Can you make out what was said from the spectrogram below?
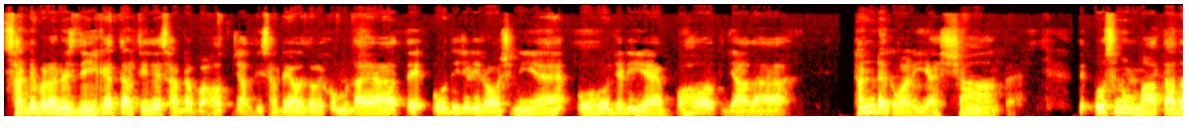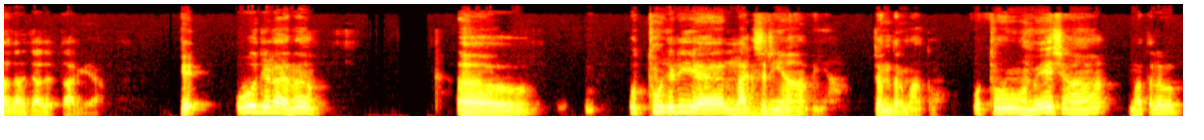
ਸਾਡੇ ਬੜਾ ਨਜ਼ਦੀਕ ਹੈ, ਧਰਤੀ ਦੇ ਸਾਡਾ ਬਹੁਤ ਜਲਦੀ ਸਾਡੇ ਆਲੇ ਦੁਆਲੇ ਘੁੰਮਦਾ ਆ ਤੇ ਉਹਦੀ ਜਿਹੜੀ ਰੋਸ਼ਨੀ ਹੈ, ਉਹ ਜਿਹੜੀ ਹੈ ਬਹੁਤ ਜ਼ਿਆਦਾ ਠੰਡਕ ਵਾਲੀ ਹੈ, ਸ਼ਾਂਤ ਹੈ। ਤੇ ਉਸ ਨੂੰ ਮਾਤਾ ਦਾ ਦਰਜਾ ਦਿੱਤਾ ਗਿਆ। ਕਿ ਉਹ ਜਿਹੜਾ ਹੈ ਨਾ ਅ ਉੱਥੋਂ ਜਿਹੜੀ ਹੈ ਲਗਜ਼ਰੀਆਂ ਆਉਂਦੀਆਂ ਚੰਦਰਮਾ ਤੋਂ। ਉੱਥੋਂ ਹਮੇਸ਼ਾ ਮਤਲਬ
